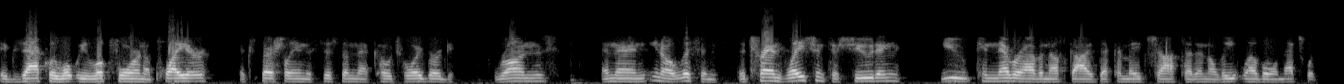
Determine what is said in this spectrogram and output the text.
exactly what we look for in a player, especially in the system that Coach Hoiberg runs. And then, you know, listen, the translation to shooting you can never have enough guys that can make shots at an elite level, and that's what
